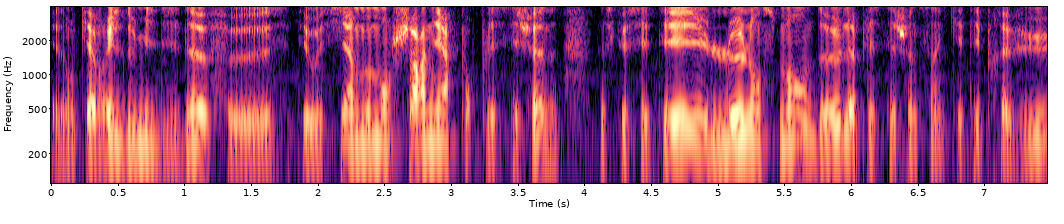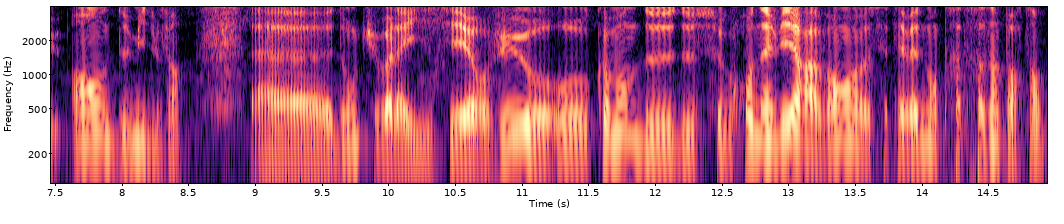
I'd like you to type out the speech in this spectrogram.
Et donc avril 2019, c'était aussi un moment charnière pour PlayStation parce que c'était le lancement de la PlayStation 5 qui était prévu en 2020. donc voilà, il s'est revu aux, commandes de ce gros navire avant euh, cet événement très très important.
